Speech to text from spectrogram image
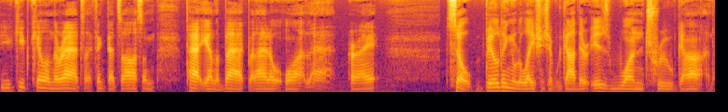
you keep killing the rats. I think that's awesome. Pat you on the back, but I don't want that." Right? So, building a relationship with God, there is one true God.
